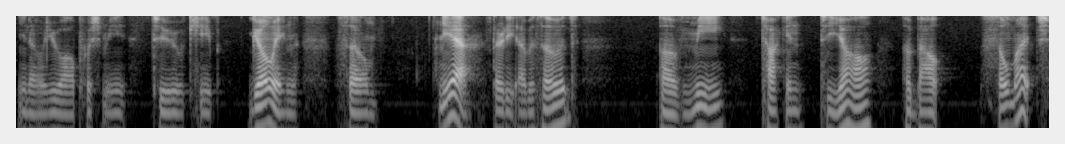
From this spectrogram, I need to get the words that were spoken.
you know, you all push me to keep going. So, yeah, 30 episodes of me talking to y'all about so much.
